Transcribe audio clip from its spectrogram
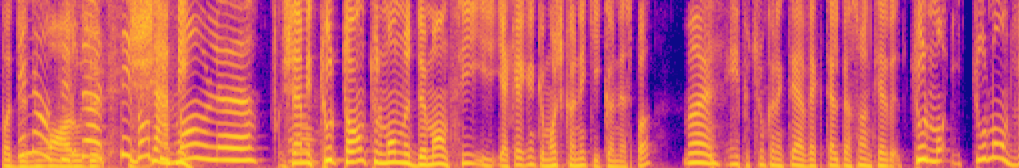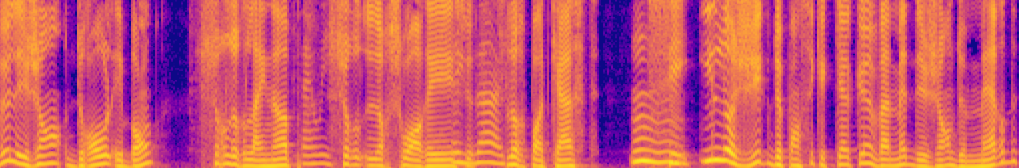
pas de Mais non, noir. c'est ça. je- Si t'es bon, t'es jamais. bon, là. Jamais. Tout le temps, tout le monde me demande s'il y a quelqu'un que moi je connais qui ne connaissent pas. Ouais. Hey, peux-tu me connecter avec telle personne quelle- tout, le monde, tout le monde veut les gens drôles et bons sur leur line-up, Ben oui. sur leur soirée, sur, leur podcast. Mhm. C'est illogique de penser que quelqu'un va mettre des gens de merde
